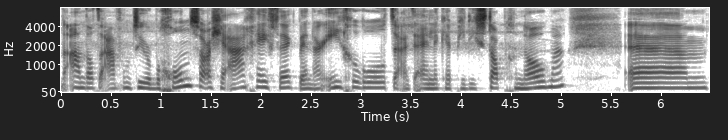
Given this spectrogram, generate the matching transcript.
aan dat avontuur begon, zoals je aangeeft, hè, ik ben daar ingerold. Uiteindelijk heb je die stap genomen. Um,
